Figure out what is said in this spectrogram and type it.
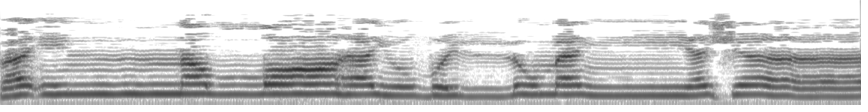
فَإِنَّ اللَّهَ يُضِلُّ مَن يَشَاءُ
